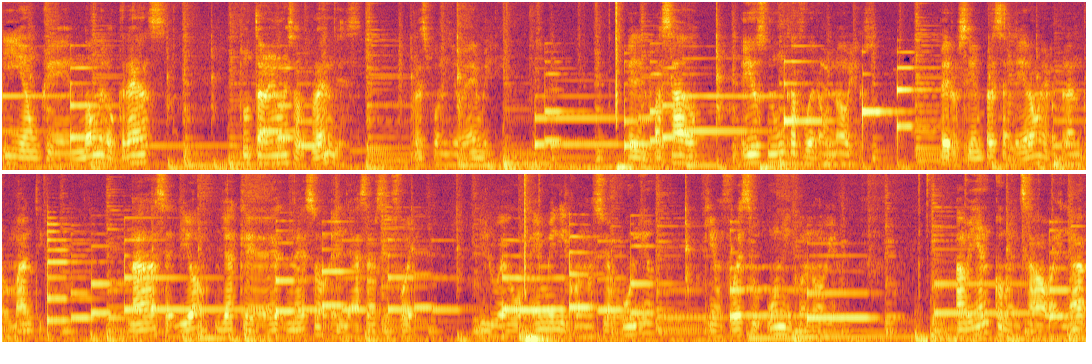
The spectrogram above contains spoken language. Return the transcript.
Y aunque no me lo creas, tú también me sorprendes, respondió Emily. En el pasado, ellos nunca fueron novios, pero siempre salieron en plan romántico. Nada se dio ya que en eso Eleazar se fue y luego Emily conoció a Julio, quien fue su único novio. Habían comenzado a bailar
